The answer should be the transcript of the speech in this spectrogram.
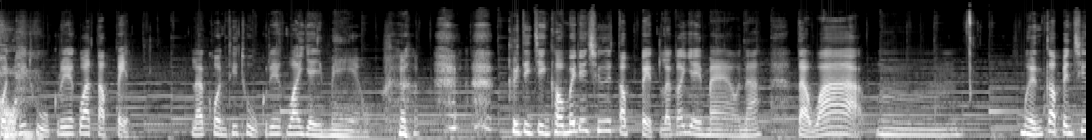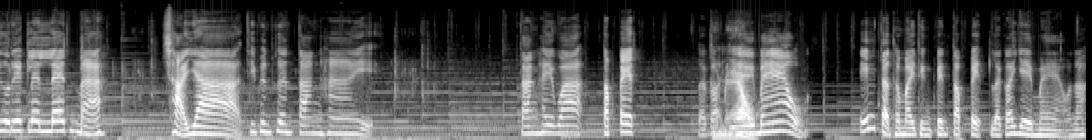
คนที่ถูกเรียกว่าตาเป็ด และคนที่ถูกเรียกว่ายายแมว คือจริงๆ เขาไม่ได้ชื่อตาเป็ดแล้วก็ยายแมวนะ แต่ว่าเหมือนกับเป็นชื่อเรียกเล่นๆไหมฉายาที่เพื่อนๆตั้งให้ ตั้งให้ว่าตะเป็ด แล้วก็ยายแมว เอ๊แต่ทำไมถึงเป็นตะเป็ดแล้วก็ยายแมวนะ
